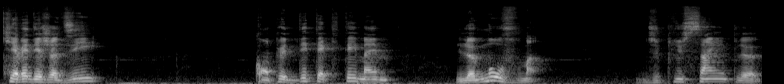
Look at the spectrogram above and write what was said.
qui avait déjà dit qu'on peut détecter même le mouvement du plus simple,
